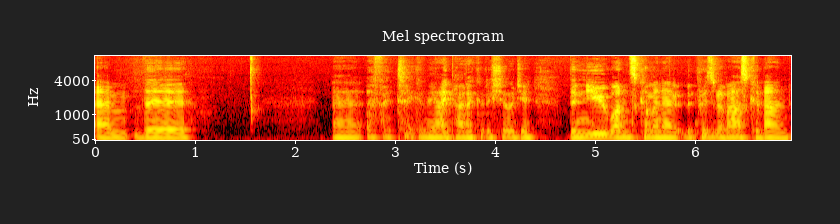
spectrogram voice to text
Um, the uh, if I'd taken the iPad, I could have showed you. The new one's coming out. The Prisoner of Azkaban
